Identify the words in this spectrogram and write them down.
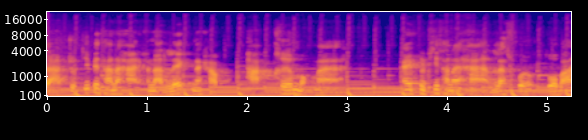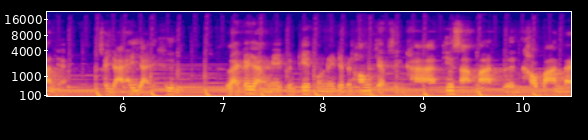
จากจุดที่เป็นทานอาหารขนาดเล็กนะครับผักเพิ่มออกมา ให้พื้นที่ทานอาหารและตัวบ้านเนี่ยขยายให้ใหญ่ขึ้น และก็ยังมีพื้นที่ตรงนี้ที่เป็นห้องเก็บสินค้าที่สามารถเดินเข้าบ้านได้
